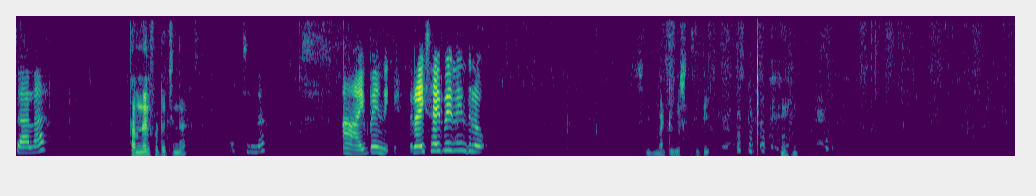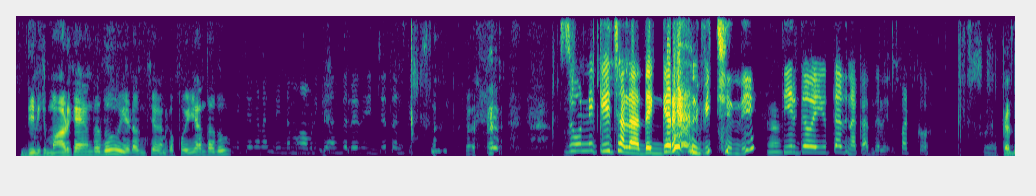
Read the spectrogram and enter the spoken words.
చాలా? తమ్నేల్ ఫోటో వచ్చిందా? వచ్చిందా? అయిపోయింది. రైస్ అయిపోయింది ఇందులో. మట్టి కూసింది ఇది. దీనికి మామిడికాయ అందదు ఈడ నుంచి కనుక పొయ్యి అందదు. నిజంగా నాకు నిన్న మామిడికి అందలేదు ఇజ్జత్ అనిపించింది. సూనికి చాలా దగ్గర అనిపించింది. ఆ. తీరిగ్గా వేయితే అది నాకు అందలేదు. పట్టుకో. పెద్ద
